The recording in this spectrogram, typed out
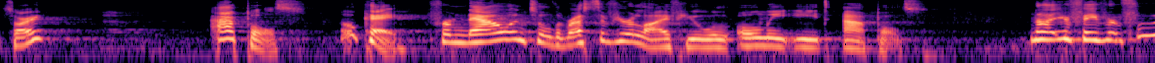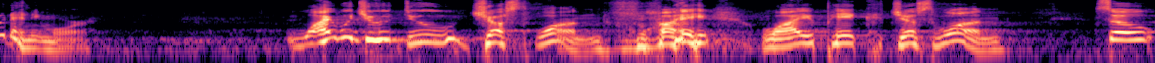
Sorry? Apples. Okay, from now until the rest of your life, you will only eat apples. Not your favorite food anymore. Why would you do just one? Why, why pick just one? So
